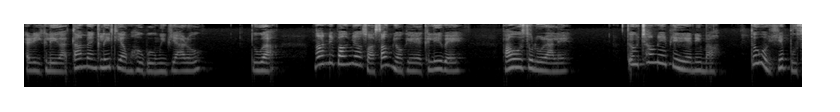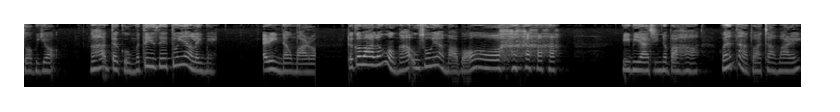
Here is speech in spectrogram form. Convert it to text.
အဲ့ဒီကလေးကတာမန်ကလေးတယောက်မဟုတ်ဘူးမိဖုရားတို့။သူကငါနှစ်ပေါင်းများစွာစောင့်မျှော်ခဲ့တဲ့ကလေးပဲ။ ဘာလို့ဆိုလိုတာလဲ။သူ6နှစ်ပြည့်တဲ့နေ့မှာသူ့ကိုရစ်ပူစော်ပြီးတော့ငါအသက်ကိုမသေးသေးသွင်းရလိမ့်မယ်။အဲ့ဒီနောက်မှာတော့တကဘာလုံးကိုငါအူဆိုးရမှာပေါ့။မိဖုရားကြီးနှစ်ပါးဟာဝမ်းသာသွားကြပါတယ်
